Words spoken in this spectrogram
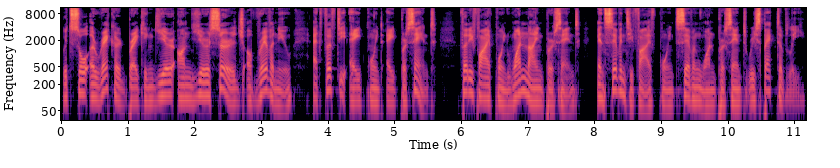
which saw a record breaking year on year surge of revenue at 58.8%, 35.19%, and 75.71% respectively.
